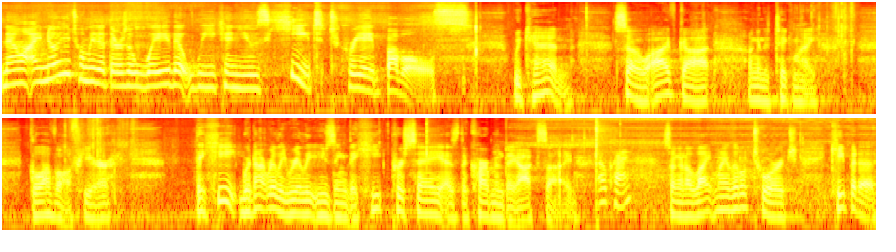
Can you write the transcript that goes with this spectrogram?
Now, I know you told me that there's a way that we can use heat to create bubbles. We can. So I've got, I'm going to take my glove off here. The heat, we're not really really using the heat per se as the carbon dioxide. Okay. So I'm going to light my little torch, keep it a,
